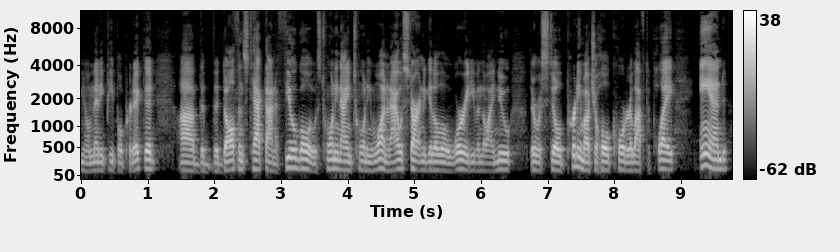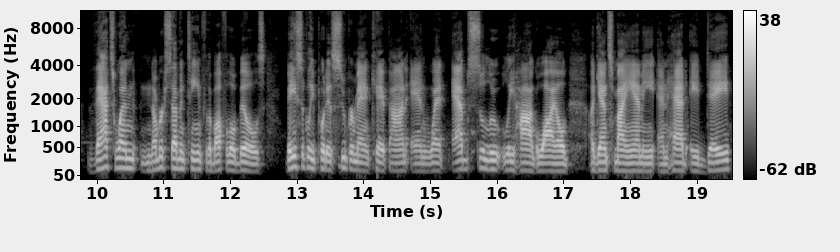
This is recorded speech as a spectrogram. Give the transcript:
know many people predicted. Uh, the, the Dolphins tacked on a field goal. It was 29 21, and I was starting to get a little worried, even though I knew there was still pretty much a whole quarter left to play. And that's when number 17 for the Buffalo Bills basically put his Superman cape on and went absolutely hog wild against Miami and had a day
